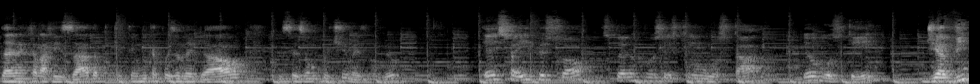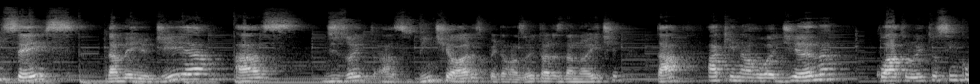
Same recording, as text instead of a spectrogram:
darem aquela risada, porque tem muita coisa legal e vocês vão curtir mesmo, viu? É isso aí, pessoal. Espero que vocês tenham gostado. Eu gostei. Dia 26 da meio-dia às 18 às 20 horas, perdão, às 8 horas da noite, tá? Aqui na rua Diana, 485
